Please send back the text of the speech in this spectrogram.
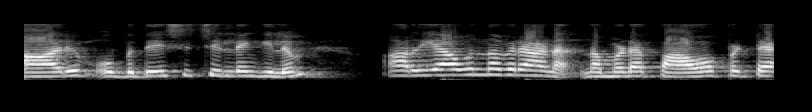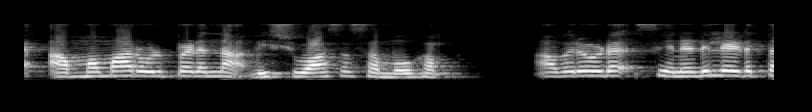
ആരും ഉപദേശിച്ചില്ലെങ്കിലും അറിയാവുന്നവരാണ് നമ്മുടെ പാവപ്പെട്ട അമ്മമാർ ഉൾപ്പെടുന്ന വിശ്വാസ സമൂഹം. അവരോട് സിനഡിലെടുത്ത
